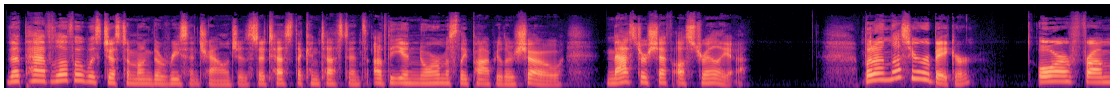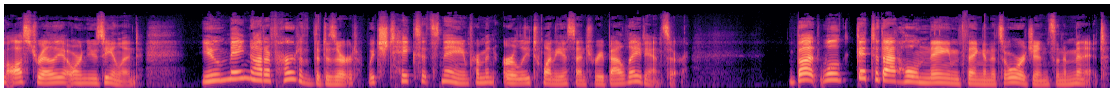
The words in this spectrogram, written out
The Pavlova was just among the recent challenges to test the contestants of the enormously popular show, MasterChef Australia. But unless you're a baker, or from Australia or New Zealand, you may not have heard of the dessert, which takes its name from an early 20th century ballet dancer. But we'll get to that whole name thing and its origins in a minute.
